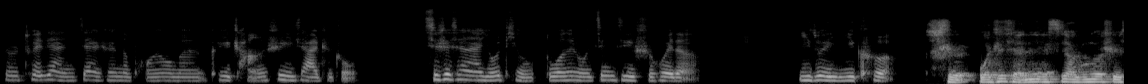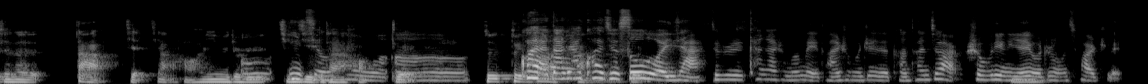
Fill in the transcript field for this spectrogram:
就是推荐健身的朋友们可以尝试一下这种。其实现在有挺多那种经济实惠的。一对一课是我之前那个私教工作室，现在大减价，好像因为就是经济不太好。对，对对。快，大家快去搜罗一下，就是看看什么美团什么这类的团团券，说不定也有这种券之类。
